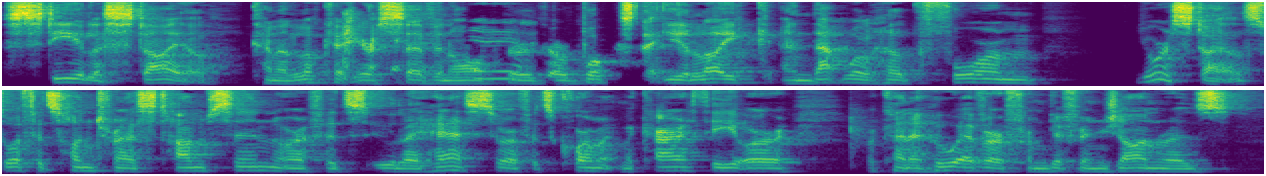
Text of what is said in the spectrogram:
steal a style, kind of look at your seven authors or books that you like, and that will help form your style. So if it's Hunter S. Thompson, or if it's Uli Hesse, or if it's Cormac McCarthy, or, or kind of whoever from different genres,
